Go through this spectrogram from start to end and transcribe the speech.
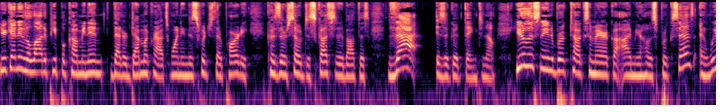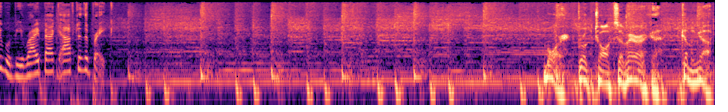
You're getting a lot of people coming in that are Democrats wanting to switch their party because they're so disgusted about this. That is a good thing to know. You're listening to Brooke Talks America. I'm your host, Brooke Says, and we will be right back after the break. More Brooke Talks America coming up.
